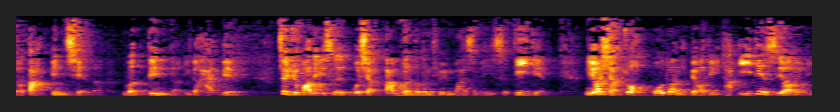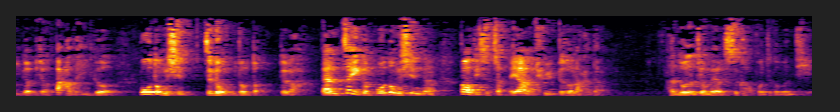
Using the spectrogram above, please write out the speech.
较大并且呢稳定的一个海边。这句话的意思，我想大部分都能听明白什么意思。第一点，你要想做好波段的标的，它一定是要有一个比较大的一个波动性，这个我们都懂，对吧？但这个波动性呢，到底是怎么样去得来的？很多人就没有思考过这个问题。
